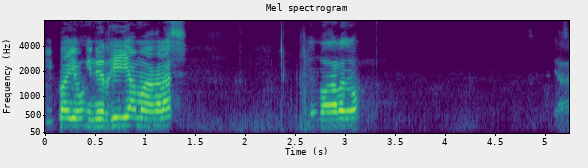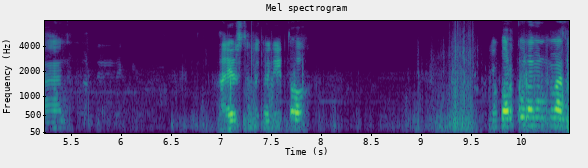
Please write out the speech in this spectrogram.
Iba yung enerhiya mga klas. Yung mga klas oh. Yan. Ayos talaga dito. Yung barko namin class.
